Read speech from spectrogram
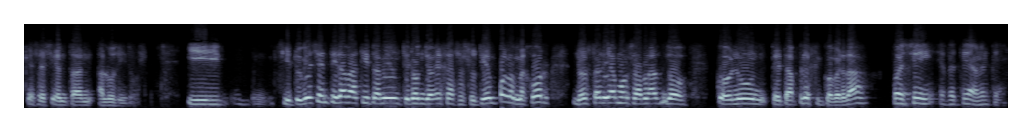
que se sientan aludidos. Y si tuviesen tirado a ti también un tirón de orejas a su tiempo, a lo mejor no estaríamos hablando con un tetrapléjico, ¿verdad? Pues sí, efectivamente.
